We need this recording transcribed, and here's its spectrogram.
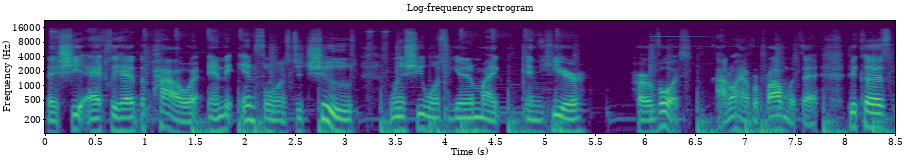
that she actually had the power and the influence to choose when she wants to get in a mic and hear her voice. I don't have a problem with that because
